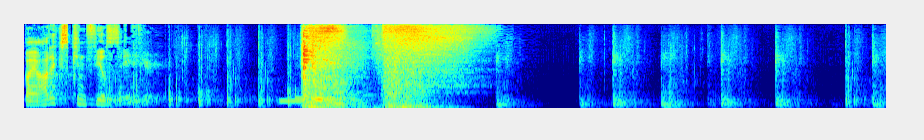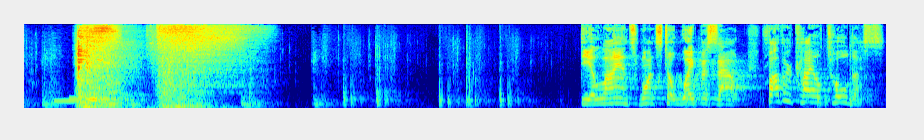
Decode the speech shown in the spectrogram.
Biotics can feel safe here. The Alliance wants to wipe us out. Father Kyle told us.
